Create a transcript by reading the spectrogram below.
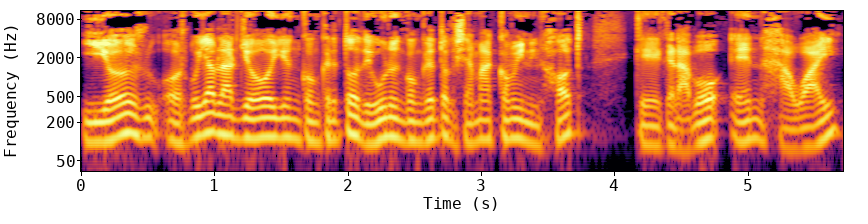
Y os, os, voy a hablar yo hoy en concreto de uno en concreto que se llama Coming in Hot, que grabó en Hawái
